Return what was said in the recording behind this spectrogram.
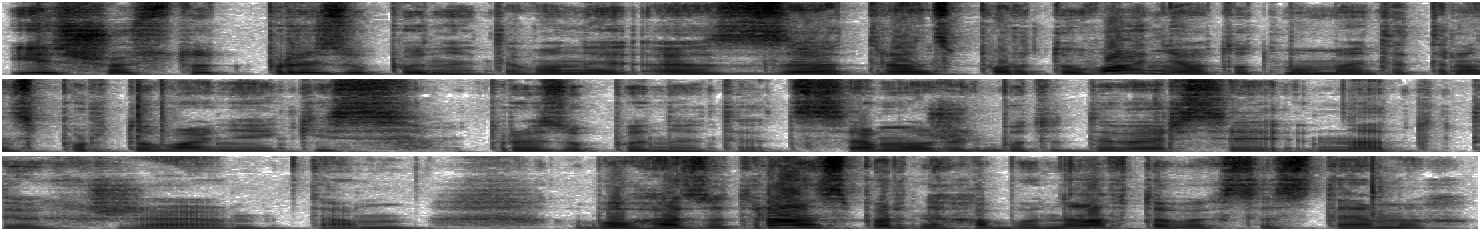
І щось тут призупинити. Вони е, з транспортування, тут моменти транспортування якісь призупинити. Це можуть бути диверсії на тих же там або газотранспортних, або нафтових системах.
